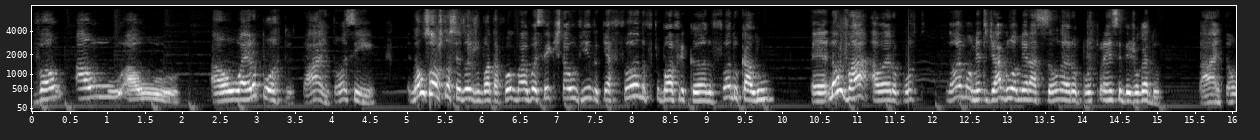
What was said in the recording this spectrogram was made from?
vão ao, ao, ao aeroporto, tá? Então, assim, não só os torcedores do Botafogo, mas você que está ouvindo, que é fã do futebol africano, fã do Calu, é, não vá ao aeroporto. Não é momento de aglomeração no aeroporto para receber jogador. Tá? Então,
